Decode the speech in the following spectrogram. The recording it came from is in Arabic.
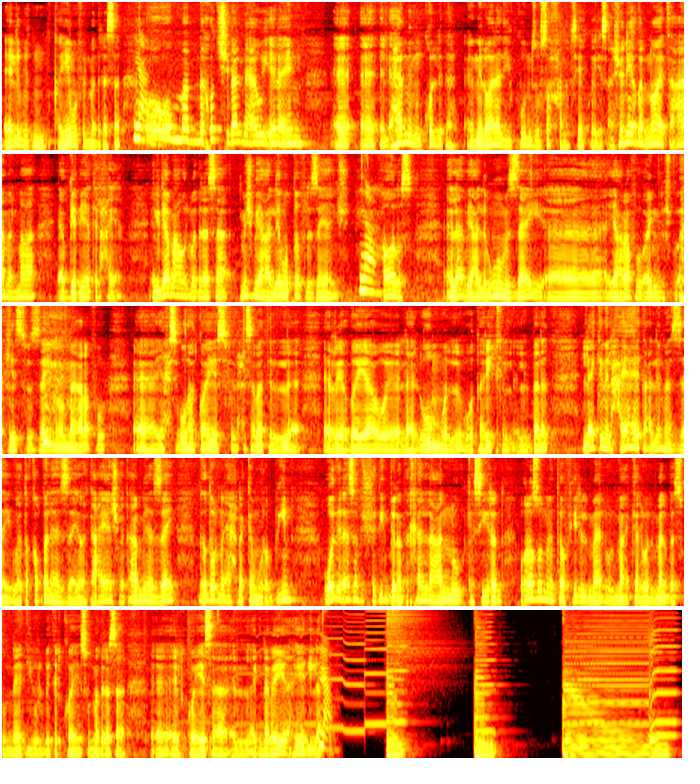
اللي بنقيمه في المدرسة نعم. وما بناخدش بالنا قوي إلى إن آه، آه، الأهم من كل ده إن الولد يكون ذو صحة نفسية كويسة عشان يقدر إن هو يتعامل مع إبجديات الحياة الجامعة والمدرسة مش بيعلموا الطفل إزاي يعيش نعم. خالص لا بيعلموهم إزاي آه، يعرفوا انجلش كويس وإزاي إن هم يعرفوا آه، يحسبوها كويس في الحسابات ال- الرياضية والعلوم وال- وتاريخ ال- البلد. لكن الحياة هيتعلمها إزاي ويتقبلها إزاي ويتعايش ويتعامل بيها إزاي ده دورنا إحنا كمربين. وللأسف الشديد بنتخلى عنه كثيرا ونظن إن توفير المال والمأكل والملبس والنادي والبيت الكويس والمدرسة آه، الكويسة الأجنبية هي دي اللي نعم. Thank you.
